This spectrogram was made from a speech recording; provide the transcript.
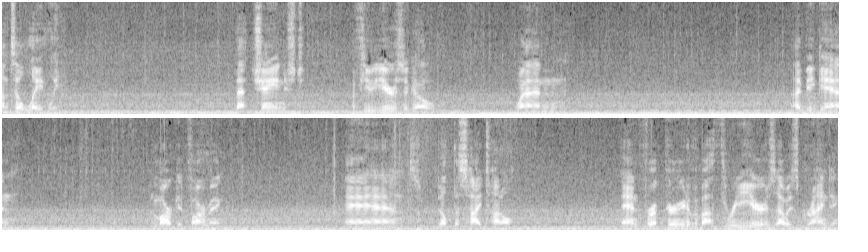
Until lately. That changed a few years ago when I began market farming and built this high tunnel and for a period of about three years, I was grinding.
